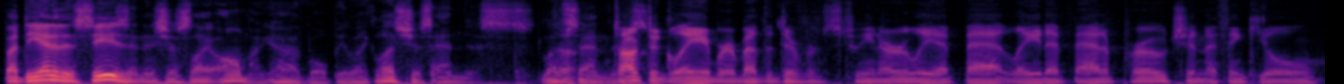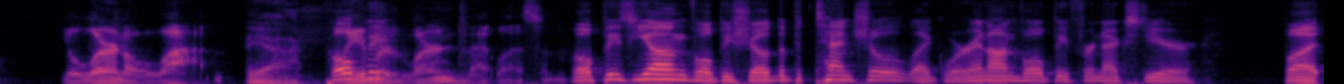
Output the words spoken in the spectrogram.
But at the end of the season, it's just like, oh my god, Volpe, like let's just end this. Let's Ta- end this. Talk to Gleyber about the difference between early at bat, late at bat approach, and I think you'll you'll learn a lot. yeah, Volpe, Gleyber learned that lesson. Volpe's young. Volpe showed the potential. Like we're in on Volpe for next year, but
